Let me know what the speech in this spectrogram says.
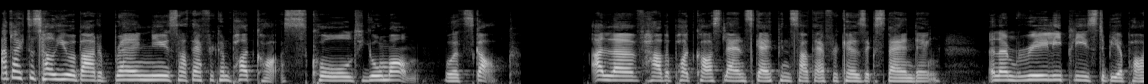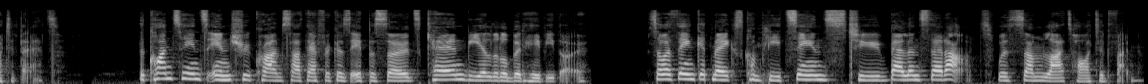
I'd like to tell you about a brand new South African podcast called Your Mom with Schalk. I love how the podcast landscape in South Africa is expanding, and I'm really pleased to be a part of that. The content in True Crime South Africa's episodes can be a little bit heavy though. So I think it makes complete sense to balance that out with some light-hearted fun.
